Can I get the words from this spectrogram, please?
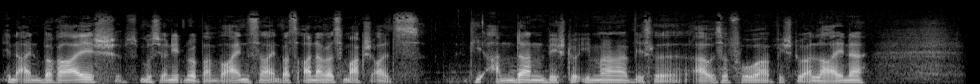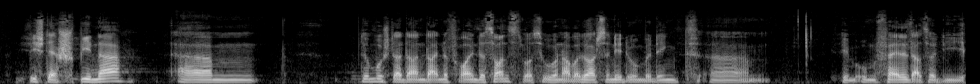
in einem Bereich, es muss ja nicht nur beim Wein sein, was anderes magst als die anderen, bist du immer ein bisschen außer vor, bist du alleine bist der Spinner. Ähm, du musst da dann deine Freunde sonst was suchen, aber du hast sie nicht unbedingt ähm, im Umfeld. Also die,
